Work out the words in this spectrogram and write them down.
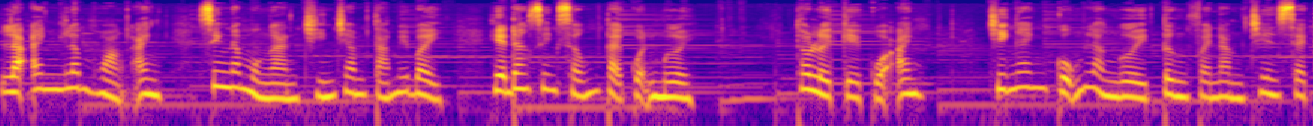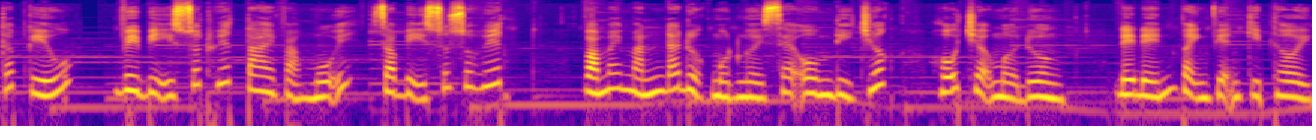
là anh Lâm Hoàng Anh, sinh năm 1987, hiện đang sinh sống tại quận 10. Theo lời kể của anh, chính anh cũng là người từng phải nằm trên xe cấp cứu vì bị xuất huyết tai và mũi do bị sốt xuất huyết và may mắn đã được một người xe ôm đi trước hỗ trợ mở đường để đến bệnh viện kịp thời.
